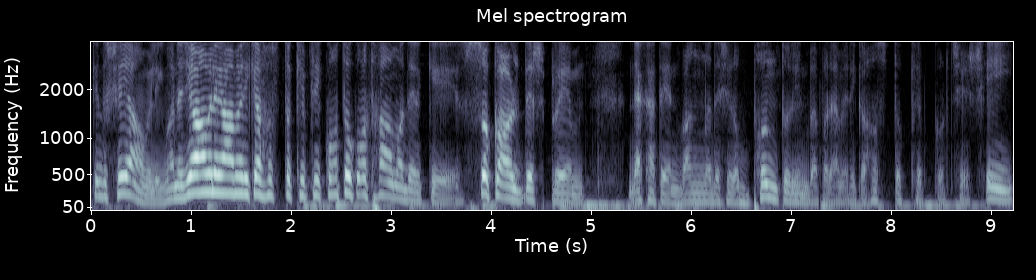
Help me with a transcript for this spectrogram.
কিন্তু সেই আওয়ামী লীগ মানে যে আওয়ামী লীগ আমেরিকার হস্তক্ষেপ নিয়ে কত কথা আমাদেরকে সকল দেশপ্রেম দেখাতেন, বাংলাদেশের অভ্যন্তরীণ ব্যাপারে আমেরিকা হস্তক্ষেপ করছে, সেই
